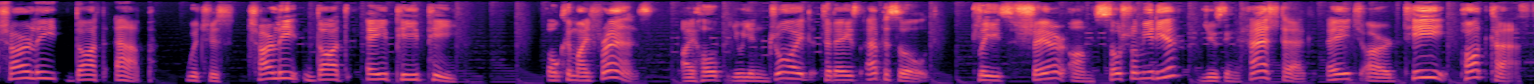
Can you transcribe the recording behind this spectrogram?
charlie.app, which is charlie.app. Okay, my friends, I hope you enjoyed today's episode. Please share on social media using hashtag HRTpodcast.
